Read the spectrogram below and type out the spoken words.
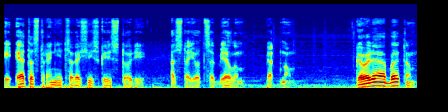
И эта страница российской истории остается белым пятном. Говоря об этом,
